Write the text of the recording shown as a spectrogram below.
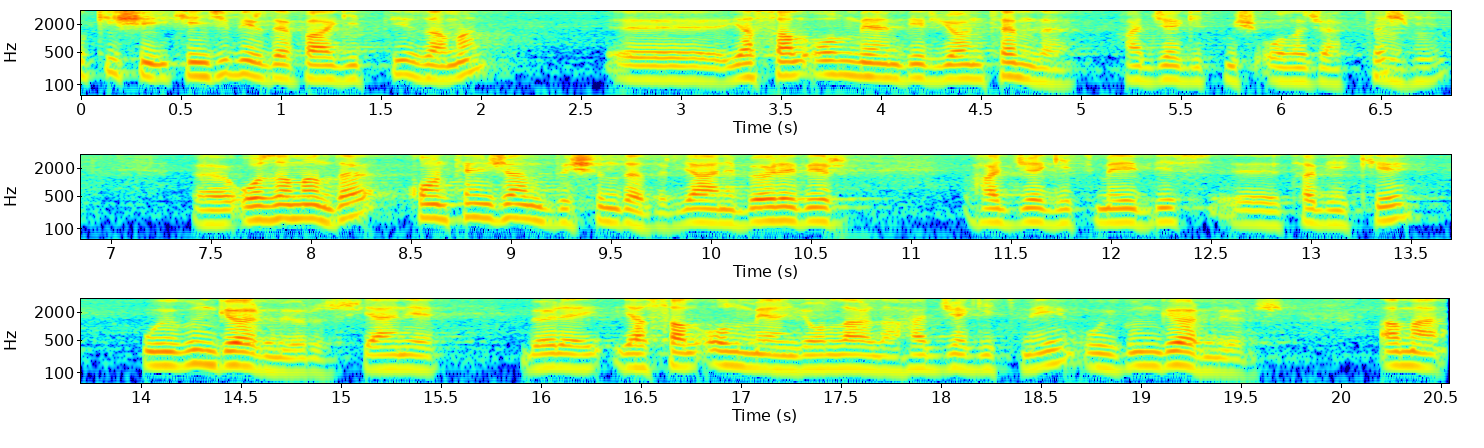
Bu kişi ikinci bir defa gittiği zaman e, yasal olmayan bir yöntemle hacca gitmiş olacaktır. Hı hı. E, o zaman da kontenjan dışındadır. Yani böyle bir hacca gitmeyi biz e, tabii ki uygun görmüyoruz. Yani böyle yasal olmayan yollarla hacca gitmeyi uygun görmüyoruz. Ama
